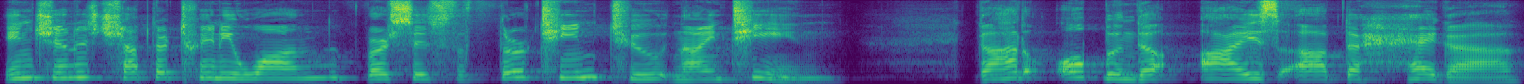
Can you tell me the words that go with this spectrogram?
In Genesis chapter 21, verses 13 to 19, God opened the eyes of the Hagar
